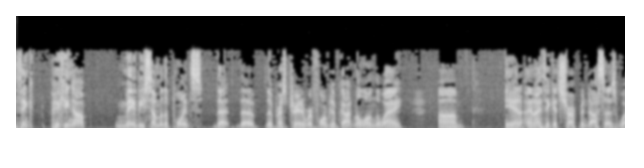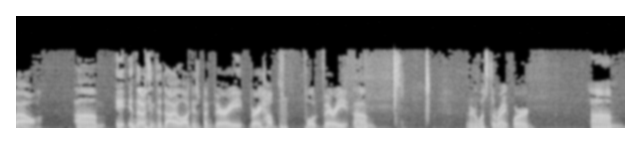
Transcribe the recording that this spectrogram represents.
think picking up maybe some of the points that the the Presbyterian Reformed have gotten along the way, um, and and I think it's sharpened us as well. Um, in in that I think the dialogue has been very very helpful very um, I don't know what's the right word. Um,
